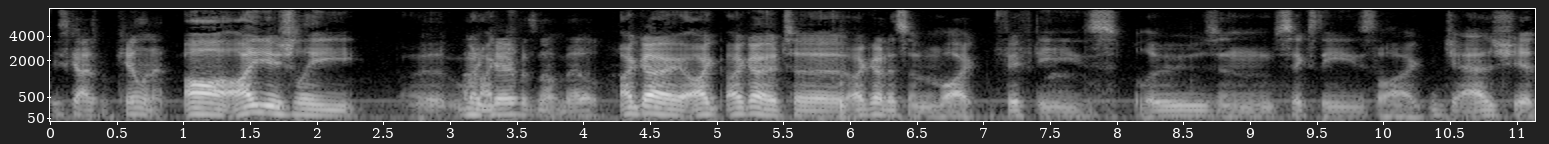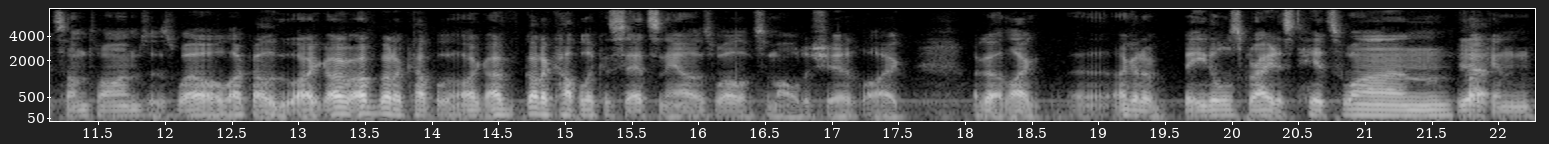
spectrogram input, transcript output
these guys were killing it. Oh, I usually uh, I when don't I care if it's not metal. I go I, I go to I go to some like fifties blues and sixties like jazz shit sometimes as well. Like I like I, I've got a couple of, like I've got a couple of cassettes now as well of some older shit. Like I got like uh, I got a Beatles greatest hits one, Yeah. fucking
